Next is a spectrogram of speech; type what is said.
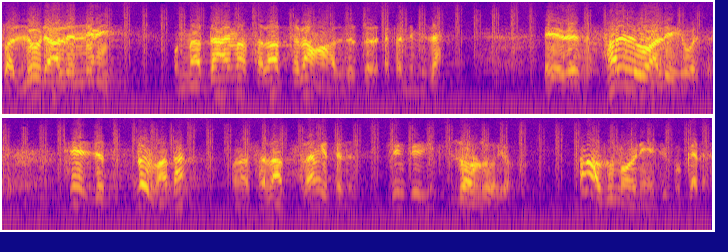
Sallûne alen nebi. Onlar daima salat selam halindedir Efendimiz'e. Evet, sallu aleyhi ve sellem. Siz de durmadan ona salat selam getiriniz. Çünkü hiç zorluğu yok. Ağzım oynayacak bu kadar.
